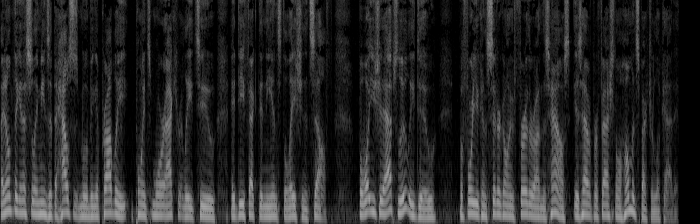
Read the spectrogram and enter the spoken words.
I don't think it necessarily means that the house is moving. It probably points more accurately to a defect in the installation itself. But what you should absolutely do before you consider going further on this house is have a professional home inspector look at it.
